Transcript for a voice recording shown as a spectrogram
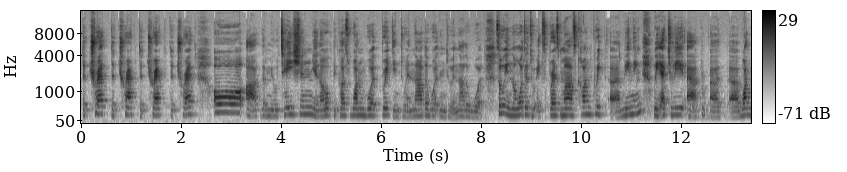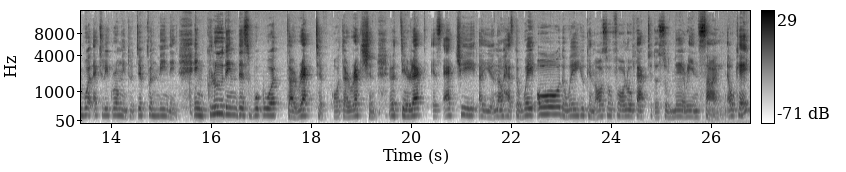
The tread the track the track the tread all are the mutation you know because one word breed into another word into another word. So in order to express mass concrete uh, meaning we actually uh, uh, uh, one word actually grown into different meaning. In including this word directive or direction. Direct is actually, uh, you know, has the way, all the way you can also follow back to the Sumerian sign, okay?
